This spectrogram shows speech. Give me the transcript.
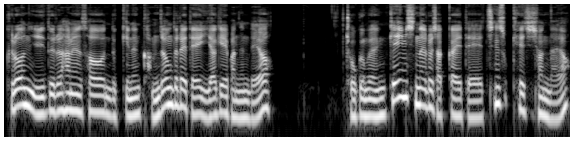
그런 일들을 하면서 느끼는 감정들에 대해 이야기해 봤는데요. 조금은 게임 시나리오 작가에 대해 친숙해지셨나요?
